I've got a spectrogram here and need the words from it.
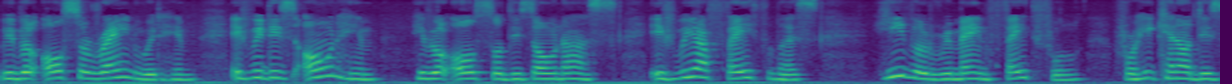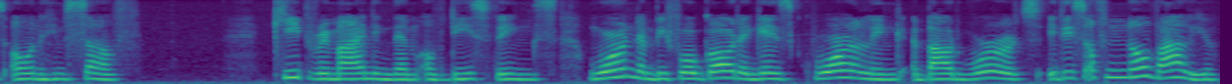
we will also reign with him. If we disown him, he will also disown us. If we are faithless, he will remain faithful, for he cannot disown himself. Keep reminding them of these things. Warn them before God against quarreling about words. It is of no value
